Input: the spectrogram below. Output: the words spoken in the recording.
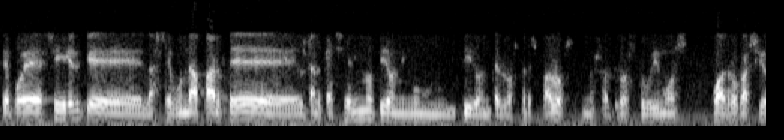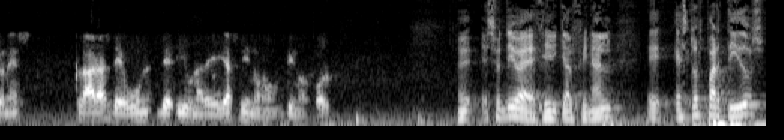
Te puede decir que la segunda parte el Carcassonne no tiró ningún tiro entre los tres palos. Nosotros tuvimos cuatro ocasiones claras de un, y una de ellas vino, vino el gol. Eh, eso te iba a decir, que al final eh, estos partidos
